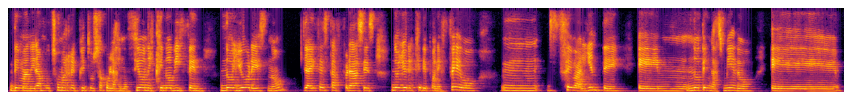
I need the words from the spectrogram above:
de manera mucho más respetuosa con las emociones, que no dicen no llores, ¿no? Ya hice estas frases, no llores que te pones feo, mm, sé valiente, em, no tengas miedo, eh,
